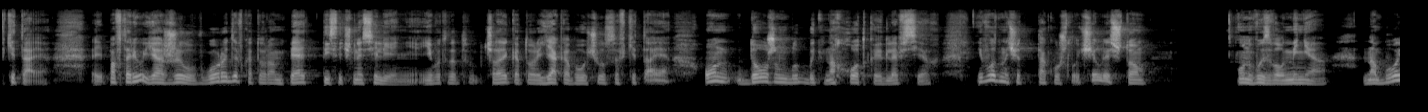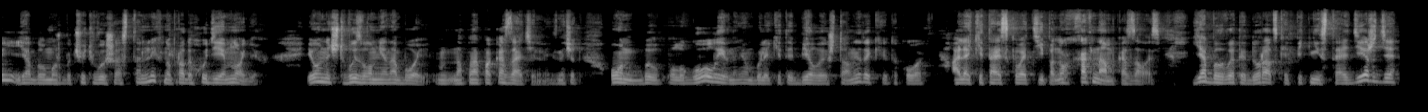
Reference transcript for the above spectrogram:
в Китае. И, повторю, я жил в городе, в котором 5000 населения. И вот этот человек, который якобы учился в Китае, он должен был быть находкой для всех. И вот, значит, так уж случилось, что он вызвал меня на бой, я был, может быть, чуть выше остальных, но, правда, худее многих. И он, значит, вызвал меня на бой, на, на показательный. Значит, он был полуголый, на нем были какие-то белые штаны такие, такого а китайского типа, ну, как нам казалось. Я был в этой дурацкой пятнистой одежде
